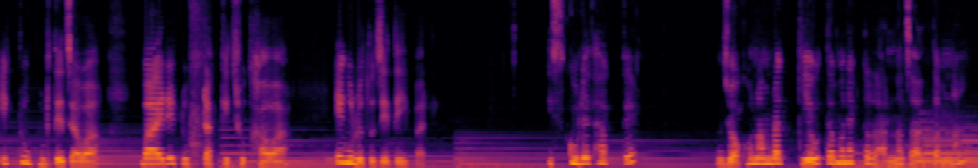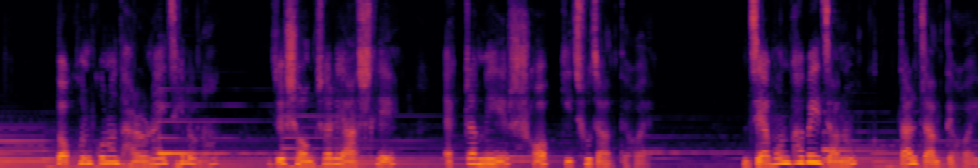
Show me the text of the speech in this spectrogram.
একটু ঘুরতে যাওয়া, বাইরে টুকটাক কিছু খাওয়া, এগুলো তো যেতেই পারে। স্কুলে থাকতে যখন আমরা কেউ তেমন একটা রান্না জানতাম না, তখন কোনো ধারণাই ছিল না যে সংসারে আসলে একটা মেয়ের সব কিছু জানতে হয়। যেমনভাবেই জানুক, তার জানতে হয়।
